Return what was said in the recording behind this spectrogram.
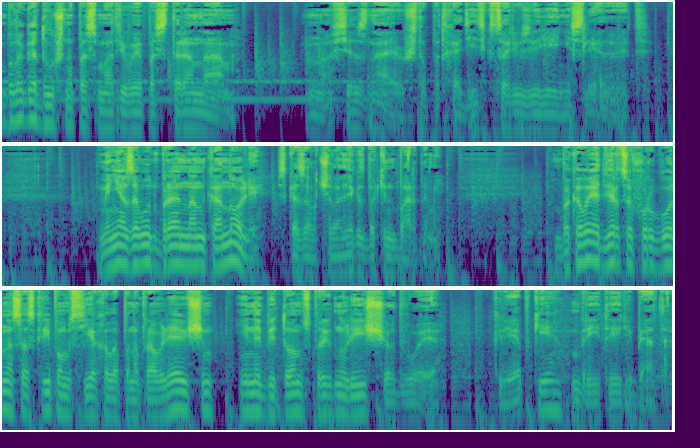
благодушно посматривая по сторонам. Но все знают, что подходить к царю зверей не следует. «Меня зовут Бреннан Каноли», — сказал человек с бакенбардами. Боковая дверца фургона со скрипом съехала по направляющим, и на бетон спрыгнули еще двое. Крепкие, бритые ребята.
